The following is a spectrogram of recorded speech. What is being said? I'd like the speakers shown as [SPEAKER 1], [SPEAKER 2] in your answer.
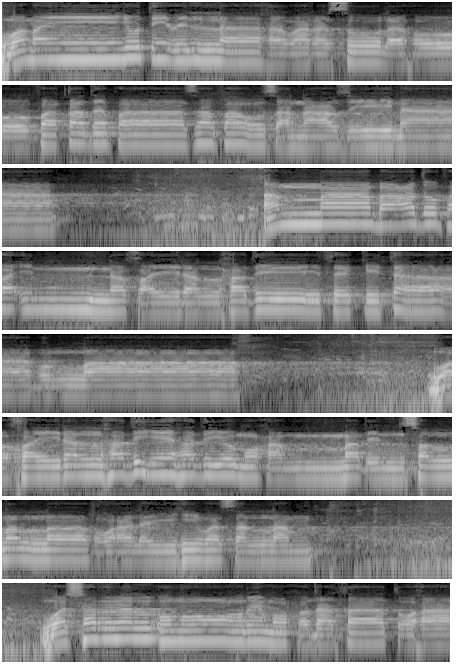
[SPEAKER 1] ومن يطع الله ورسوله فقد فاز فوزا عظيما. أما بعد فإن خير الحديث كتاب الله. وخير الهدي هدي محمد صلى الله عليه وسلم وشر الأمور محدثاتها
